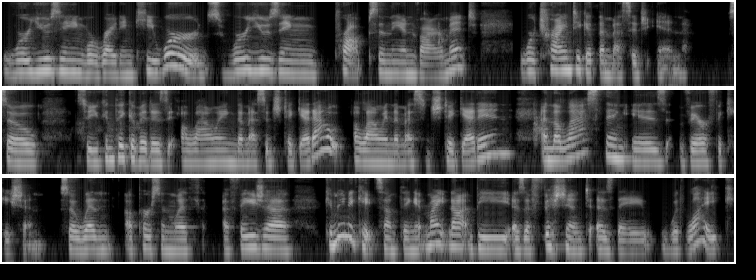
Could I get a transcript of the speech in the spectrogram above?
we're using, we're writing keywords, we're using props in the environment. We're trying to get the message in. So so you can think of it as allowing the message to get out, allowing the message to get in. And the last thing is verification. So when a person with aphasia communicates something, it might not be as efficient as they would like.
